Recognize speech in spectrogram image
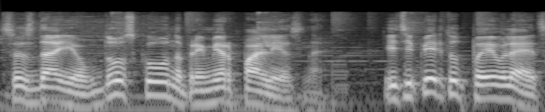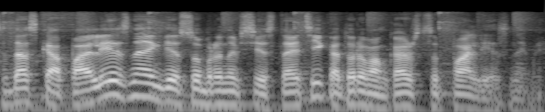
создаем доску, например, полезная. И теперь тут появляется доска полезная, где собраны все статьи, которые вам кажутся полезными.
